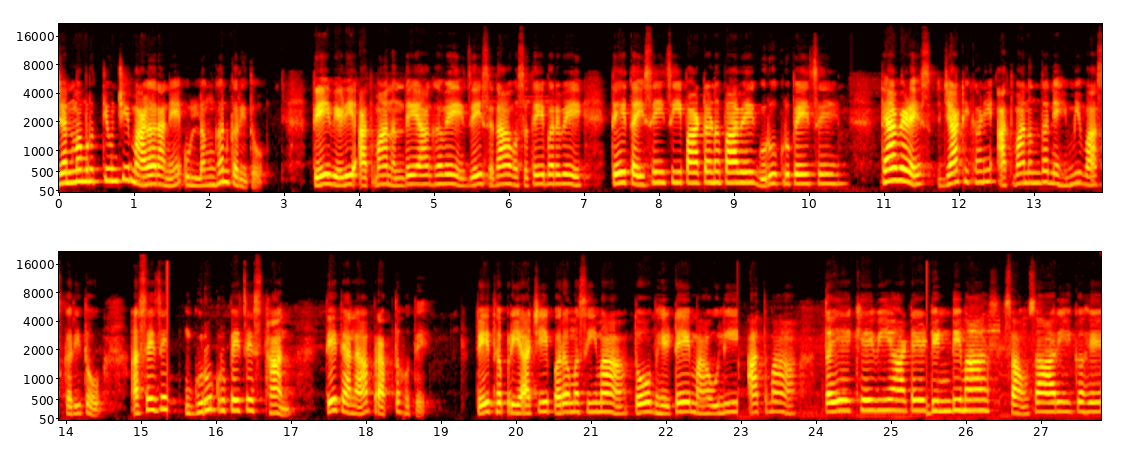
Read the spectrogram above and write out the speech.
जन्ममृत्यूंची माळराने उल्लंघन करीतो. ते वेळी आत्मानंदे आघवे जे सदा वसते बरवे ते तैसेची पाटण पावे गुरुकृपेचे त्यावेळेस ज्या ठिकाणी आत्मानंद नेहमी वास करीतो असे जे गुरुकृपेचे स्थान ते त्याला प्राप्त होते. तेथ प्रियाची परमसीमा तो भेटे माऊली आत्मा तये खेवी आटे डिंडिमा सांसारिक हे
